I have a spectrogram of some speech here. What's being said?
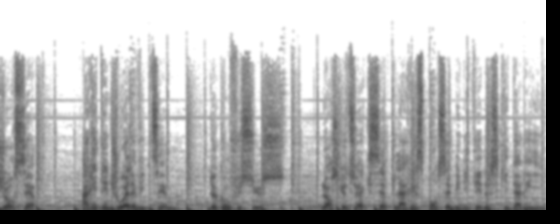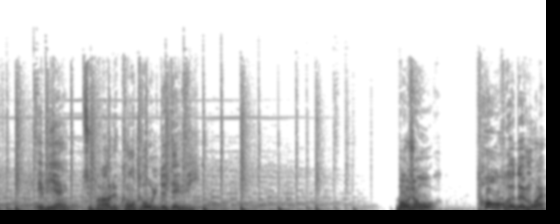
Jour 7. Arrêtez de jouer à la victime. De Confucius. Lorsque tu acceptes la responsabilité de ce qui t'arrive, eh bien, tu prends le contrôle de ta vie. Bonjour. Pauvre de moi.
